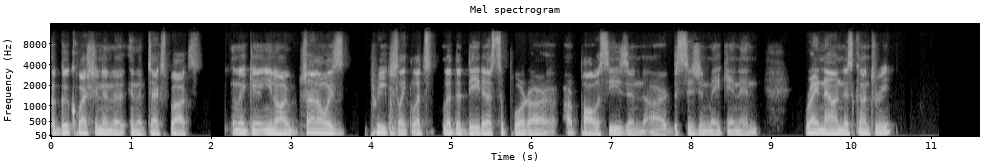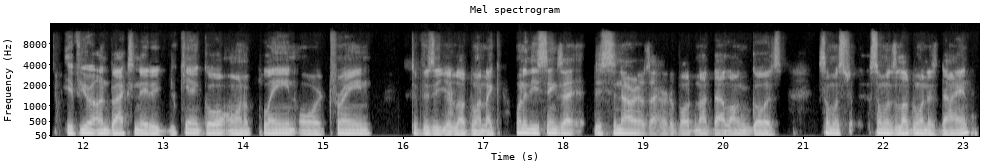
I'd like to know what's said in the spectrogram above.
a good question in the in the text box. And like you know, I'm trying to always preach like let's let the data support our our policies and our decision making. And right now in this country, if you're unvaccinated, you can't go on a plane or train to visit your loved one. Like one of these things that these scenarios I heard about not that long ago is someone's someone's loved one is dying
